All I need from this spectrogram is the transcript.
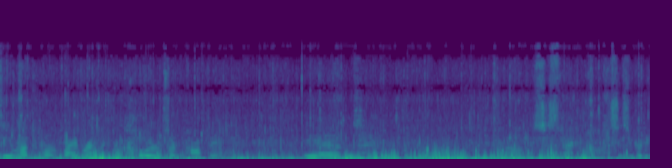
seem much more vibrant, like the colors are popping. And um, it's just, it's just pretty.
